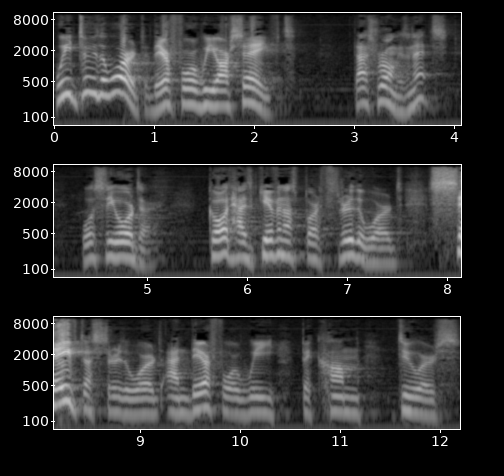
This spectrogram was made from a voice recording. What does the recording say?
we do the word, therefore we are saved. That's wrong, isn't it? What's the order? God has given us birth through the word, saved us through the word, and therefore we become doers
